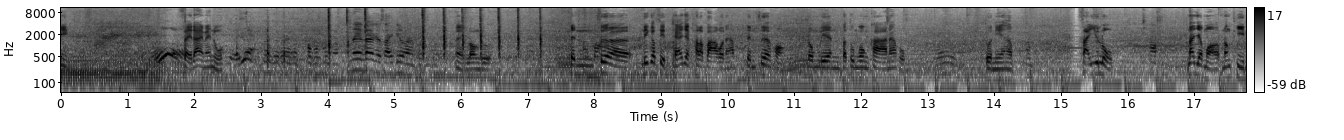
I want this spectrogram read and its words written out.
นี่โอ้ใส่ได้ไหมหนูสวยด้วยขอบคุณครับน่าจะไซส์เดียวกันไหนลองดู เป็นเสื้อลิขสิทธิ์แท้จากคาราบาวนะครับ เป็นเสื้อของโรงเรียนปทุมคงคานะครับผมตัวนี้ครับไซส์ยุโรปครับ น่าจะเหมาะกับน้องทีน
